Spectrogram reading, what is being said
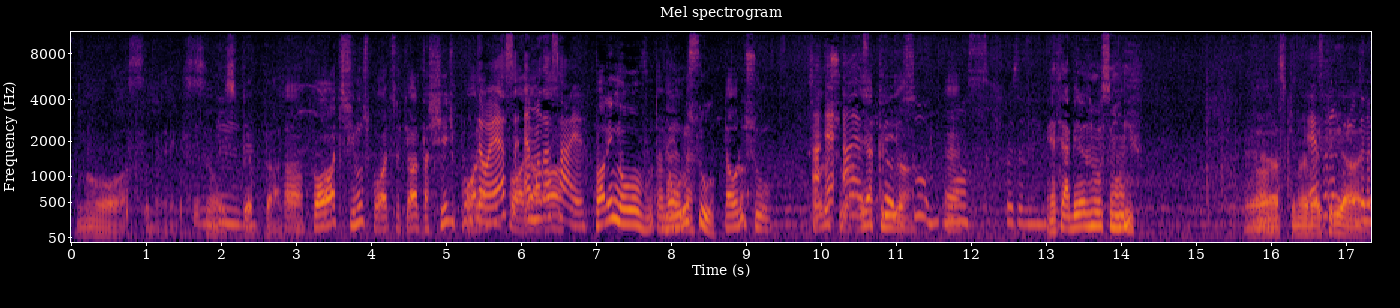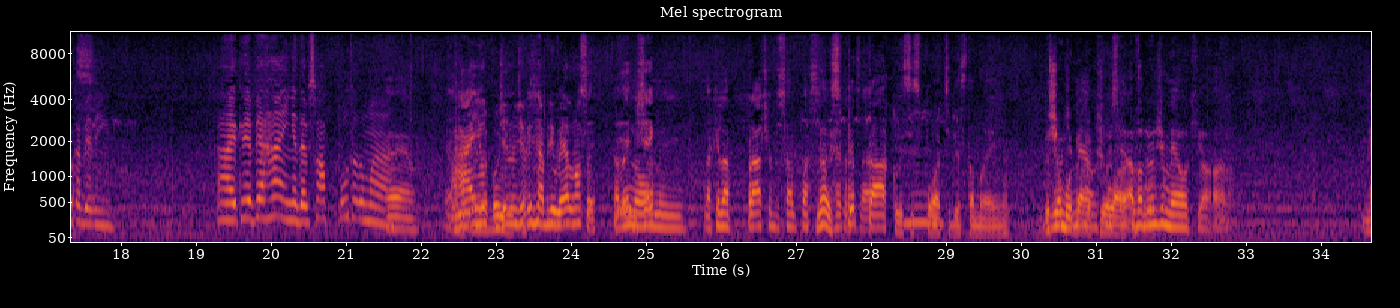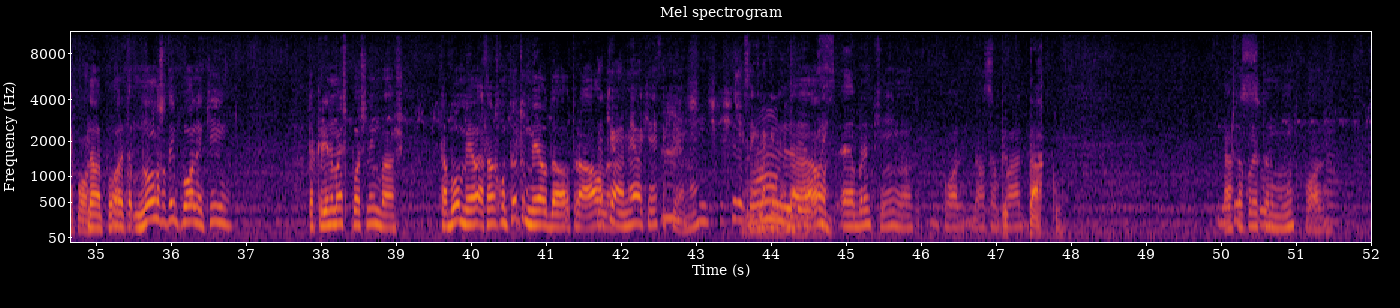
Nossa, velho. Isso é um espetáculo. Ó, potes, finos potes aqui, ó, tá cheio de pólen. Então ó, essa pólen, é ó, uma da ó. saia. Pólen novo, tá Da vendo? Uruçu. Da Uruçu. Essa é Ah, Uruçu. é, ah, e essa a é cria, ó. Uruçu? É. Nossa, que coisa linda. Essa é a beira do meu sonho. É, as que nós vai Essa não criar. gruda no cabelinho. Ah, eu queria ver a rainha, deve ser uma puta de uma... É, A rainha, outro dia, no dia que a gente abriu ela, nossa, tava é, enorme. aí. Naquela prática do sábado passado. Não, retrasado. espetáculo esse spot desse tamanho, né? Deixa eu mudar mel, aqui o se- lado. Abril de mel aqui, ó. ó. Não é pólen. Não, é pólen. tá- Nossa, tem pólen aqui. Tá criando mais pote lá embaixo. Acabou o mel. Ela tava com tanto mel da outra aula. Aqui, ó, mel aqui é esse aqui, ó, né? Gente, que cheiro Esse aqui bom, Deus. é branquinho, ó. Tá com pólen. Dá uma tampada. Espetáculo. Ela tá coletando muito pólen.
